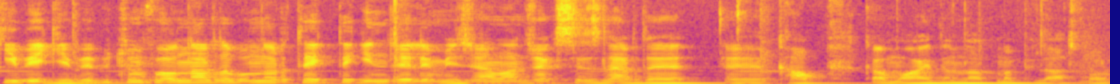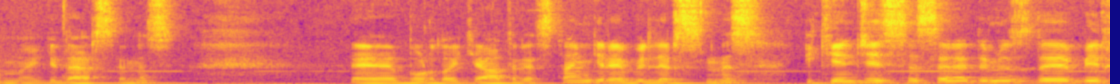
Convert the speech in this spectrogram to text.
gibi gibi. Bütün fonlarda bunları tek tek incelemeyeceğim. Ancak sizler de e, KAP, Kamu Aydınlatma Platformu'na giderseniz e, buradaki adresten girebilirsiniz. İkinci hisse senedimizde bir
